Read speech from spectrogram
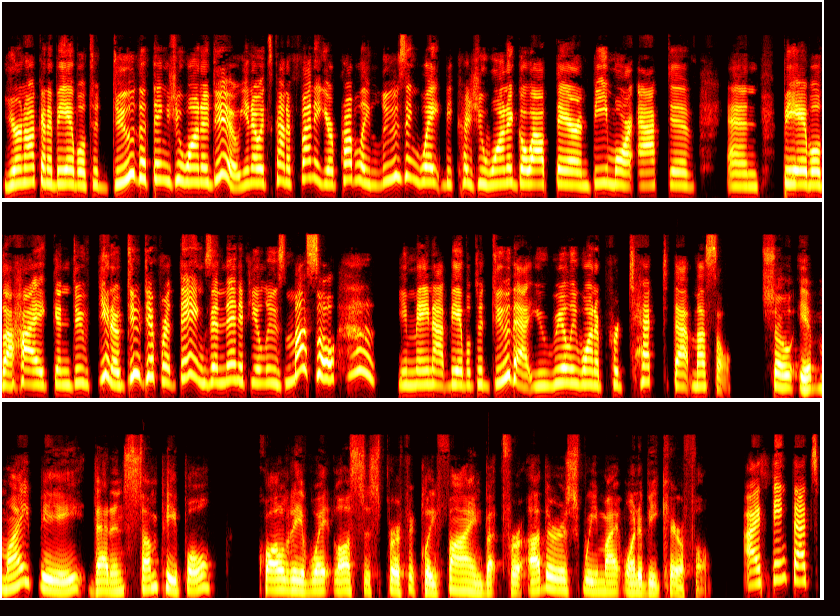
you're not going to be able to do the things you want to do. You know, it's kind of funny. You're probably losing weight because you want to go out there and be more active and be able to hike and do, you know, do different things. And then if you lose muscle, you may not be able to do that. You really want to protect that muscle. So it might be that in some people, quality of weight loss is perfectly fine, but for others, we might want to be careful. I think that's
